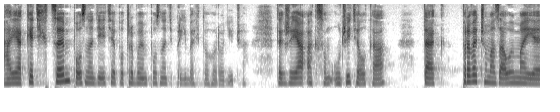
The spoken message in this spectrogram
A ja keď chcem poznať dieťa, potrebujem poznať príbeh toho rodiča. Takže ja, ak som učiteľka, tak prvé, čo ma zaujíma, je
